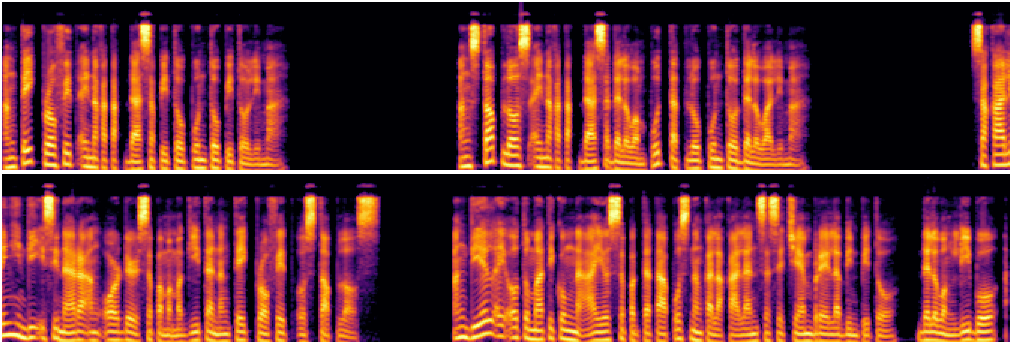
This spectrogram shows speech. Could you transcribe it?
Ang take profit ay nakatakda sa 7.75. Ang stop loss ay nakatakda sa 23.25. Sakaling hindi isinara ang order sa pamamagitan ng take profit o stop loss. Ang deal ay otomatikong naayos sa pagtatapos ng kalakalan sa Setyembre 17, 2025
